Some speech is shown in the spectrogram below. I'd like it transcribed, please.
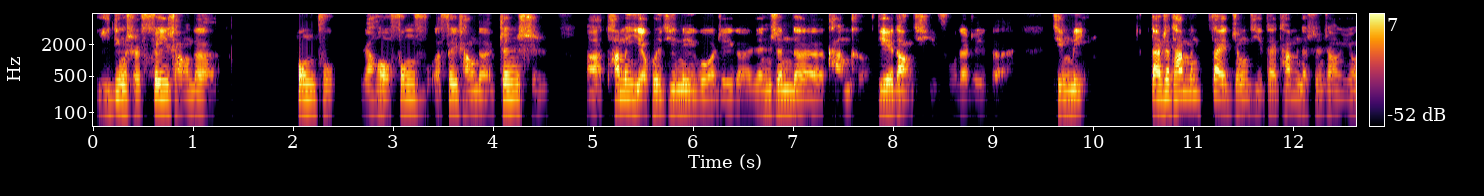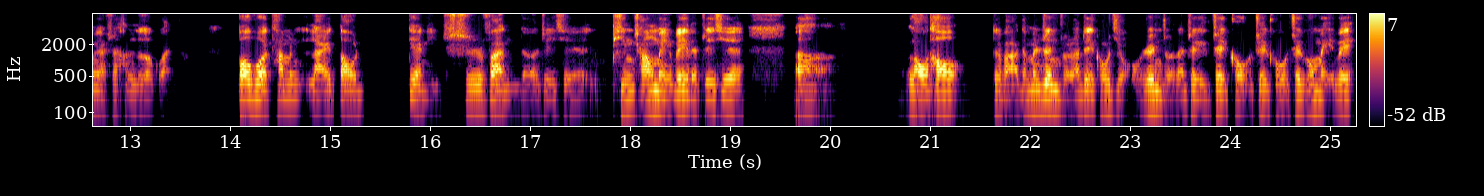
一定是非常的丰富，然后丰富非常的真实啊。他们也会经历过这个人生的坎坷、跌宕起伏的这个经历，但是他们在整体在他们的身上永远是很乐观的。包括他们来到店里吃饭的这些品尝美味的这些啊。老饕，对吧？他们认准了这口酒，认准了这这口这口这口美味，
